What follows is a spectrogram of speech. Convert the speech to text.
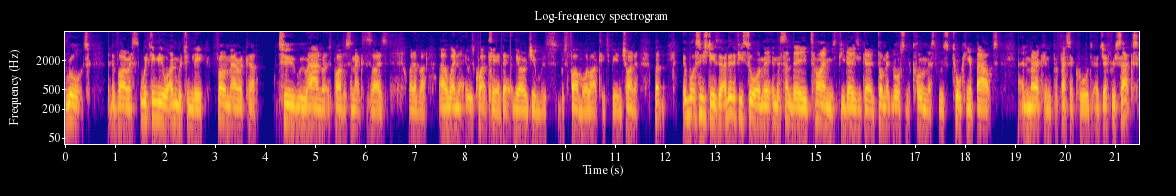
brought the virus wittingly or unwittingly from America to Wuhan as part of some exercise, whatever, uh, when it was quite clear that the origin was, was far more likely to be in China. But what's interesting is that I don't know if you saw in the, in the Sunday Times a few days ago, Dominic Lawson, the columnist, was talking about an American professor called uh, Jeffrey Sachs,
